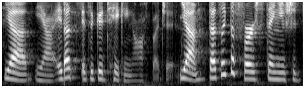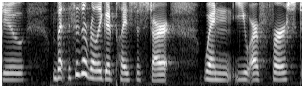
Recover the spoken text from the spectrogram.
Yeah. Yeah, it's That's- it's a good taking off budget. Yeah, that's like the first thing you should do. But this is a really good place to start when you are first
